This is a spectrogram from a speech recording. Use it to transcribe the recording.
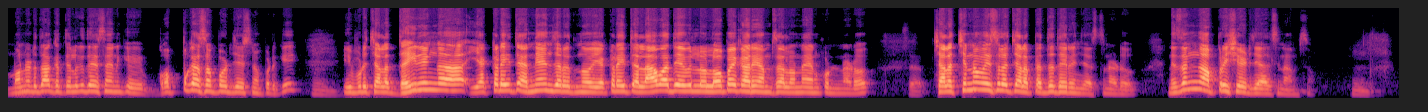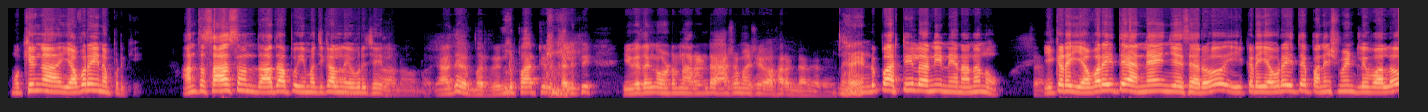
మొన్నటిదాకా తెలుగుదేశానికి గొప్పగా సపోర్ట్ చేసినప్పటికీ ఇప్పుడు చాలా ధైర్యంగా ఎక్కడైతే అన్యాయం జరుగుతుందో ఎక్కడైతే లావాదేవీల్లో లోపాయకారి అంశాలు ఉన్నాయనుకుంటున్నాడో చాలా చిన్న వయసులో చాలా పెద్ద ధైర్యం చేస్తున్నాడు. నిజంగా అప్రిషియేట్ చేయాల్సిన అంశం. ముఖ్యంగా ఎవరైనప్పటికీ. అంత సాహసం దాదాపు ఈ మధ్యకాలంలో ఎవరు చేయలేదు. అదే మరి రెండు పార్టీలు కలిపి ఈ విధంగా ఉంటున్నారంటే ఆషమాషి వ్యవహారం కాదు కదా. రెండు పార్టీలు అని నేను అనను. ఇక్కడ ఎవరైతే అన్యాయం చేశారో ఇక్కడ ఎవరైతే పనిష్మెంట్లు ఇవ్వాలో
